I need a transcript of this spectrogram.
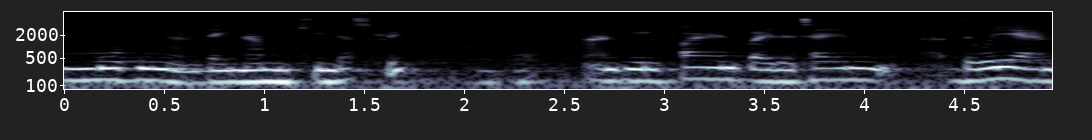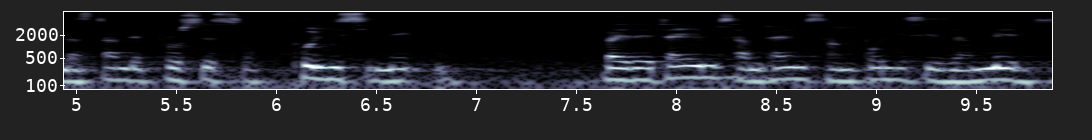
moving and dynamic industry, Okay. and you'll find by the time the way I understand the process of policy making, by the time sometimes some policies are made,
